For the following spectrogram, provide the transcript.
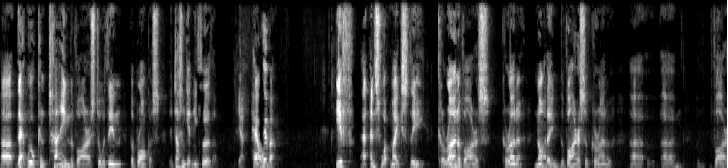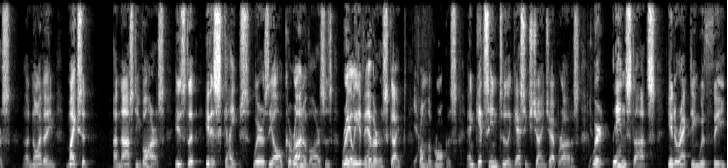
uh, that will contain the virus to within the bronchus. It doesn't get any further. Yeah. However, if and this is what makes the coronavirus, corona 19, the virus of corona uh, um, virus uh, 19 makes it a nasty virus is that it escapes, whereas the old coronaviruses rarely, if ever, escaped yeah. from the bronchus and gets into the gas exchange apparatus, yeah. where it then starts interacting with the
